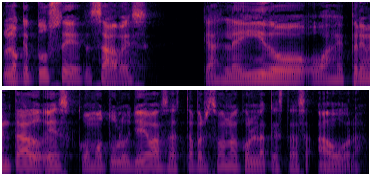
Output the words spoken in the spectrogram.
lo que tú sé, sabes, que has leído o has experimentado, es cómo tú lo llevas a esta persona con la que estás ahora.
